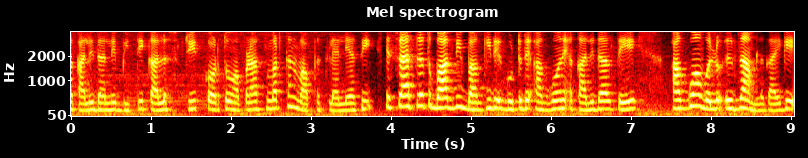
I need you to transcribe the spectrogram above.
ਅਕਾਲੀ ਦਲ ਨੇ ਬੀਤੇ ਕੱਲ ਸੁਰਜੀਤ ਕੌਰ ਤੋਂ ਆਪਣਾ ਸਮਰਥਨ ਵਾਪਸ ਲੈ ਲਿਆ ਸੀ। ਇਸ ਫੈਸਲੇ ਤੋਂ ਬਾਅਦ ਵੀ ਬਾਗੀ ਦੇ ਗੁੱਟ ਦੇ ਆਗੂਆਂ ਨੇ ਅਕਾਲੀ ਦਲ ਤੇ ਆਗੂਆਂ ਵੱਲੋਂ ਇਲਜ਼ਾਮ ਲਗਾਏ ਗਏ।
